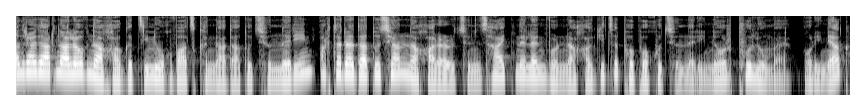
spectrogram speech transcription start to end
Անդրադառնալով նախագծին ուղված քննադատություններին, արտարադատության նախարարությունից հայտնել են, որ նախագիծը փոփոխությունների նոր փուլում է։ Օրինակ,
